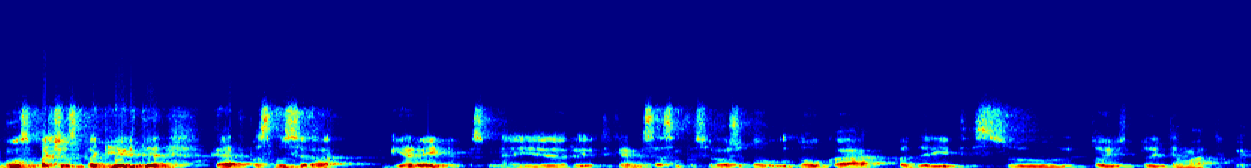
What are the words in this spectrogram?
mūsų pačius pagirti, kad pas mus yra gerai, prasme, ir, ir tikrai mes esame pasiruošę daug, daug ką padaryti su toj, toj tematikoje.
